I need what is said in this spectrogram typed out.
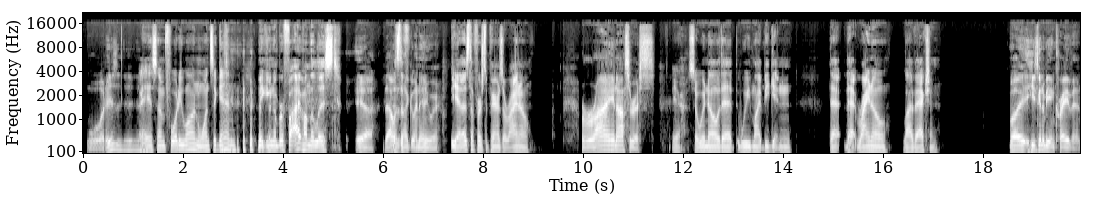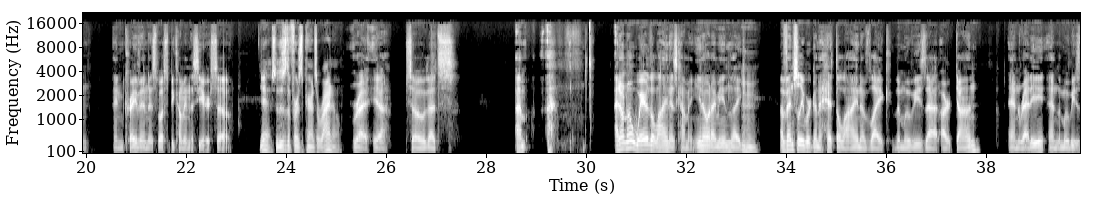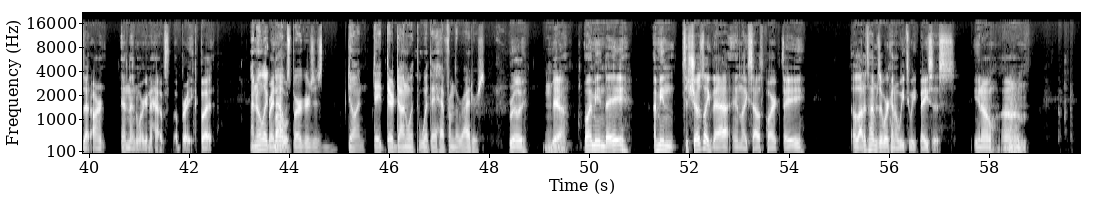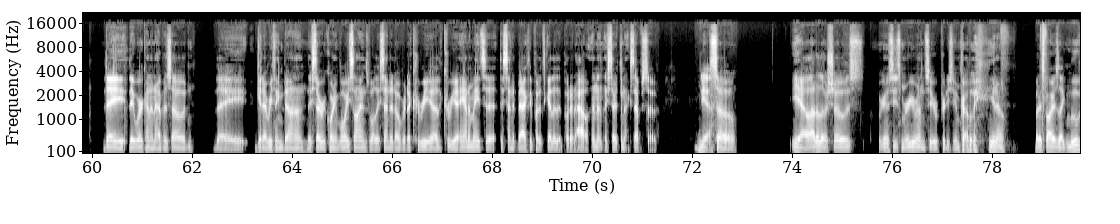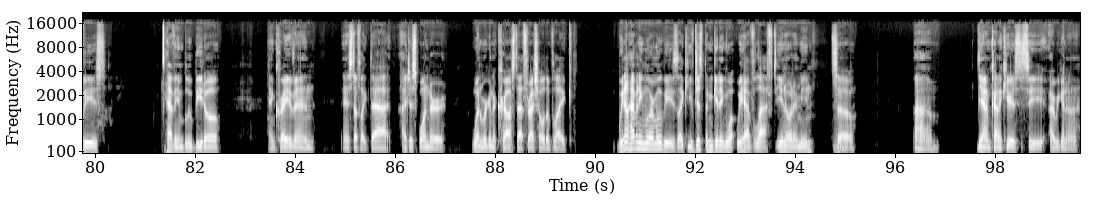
What is it? ASM 41 once again making number five on the list. yeah, that one's the not going anywhere. Yeah, that's the first appearance of Rhino. Rhinoceros. Yeah, so we know that we might be getting that that Rhino live action. Well, he's going to be in Kraven, and Kraven is supposed to be coming this year. So, Yeah, so this is the first appearance of Rhino. right, yeah. So that's, I'm, I don't know where the line is coming. You know what I mean? Like, Mhm. eventually, we're going to hit the line of like the movies that are done and ready, and the movies that aren't, and then we're going to have a break. But I know, like Right now- Bob's Burgers is done. They they're done with what they have from the writers. really, Mhm. Yeah. Well, I mean, they, I mean, the shows like that and like South Park, they, a lot of times they work on a week to week basis. You know, um, they they work on an episode, they get everything done, they start recording voice lines. Well, they send it over to Korea. The Korea animates it. They send it back. They put it together. They put it out, and then they start the next episode. Yeah. So, yeah, a lot of those shows we're gonna see some reruns here pretty soon, probably. You know, but as far as like movies, having Blue Beetle and Kraven and stuff like that, I just wonder when we're gonna cross that threshold of like we don't have any more movies. Like you've just been getting what we have left. You know what I mean? So, um, yeah, I'm kind of curious to see are we gonna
